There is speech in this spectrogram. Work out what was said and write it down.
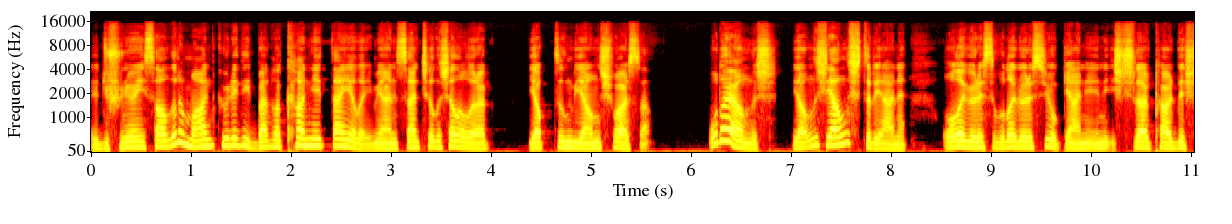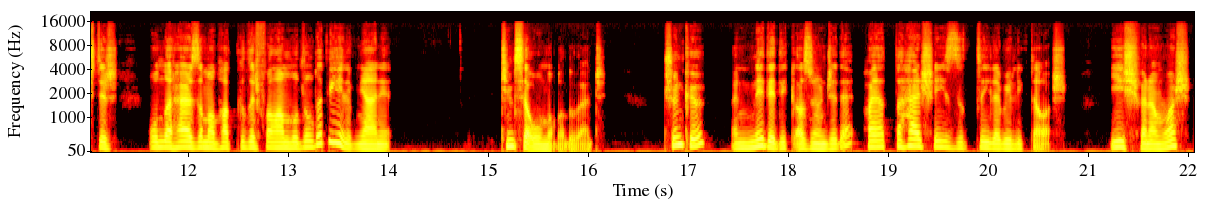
e, düşünüyor insanlar ama halbuki öyle değil. Ben hakkaniyetten yanayım. Yani sen çalışan olarak yaptığın bir yanlış varsa o da yanlış. Yanlış yanlıştır yani. Ona göresi buna göresi yok. Yani hani işçiler kardeştir. Onlar her zaman haklıdır falan modunda değilim. Yani kimse olmamalı bence. Çünkü hani ne dedik az önce de hayatta her şey zıttıyla birlikte var. İyi işveren var,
